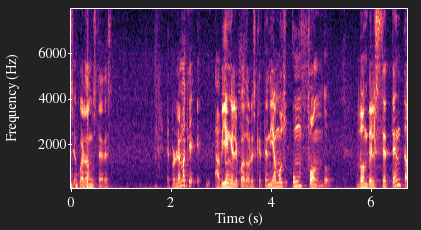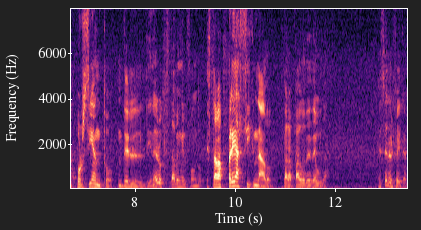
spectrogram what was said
¿se acuerdan ustedes? El problema que había en el Ecuador es que teníamos un fondo donde el 70% del dinero que estaba en el fondo estaba preasignado para pago de deuda. Ese era el FEIDER.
